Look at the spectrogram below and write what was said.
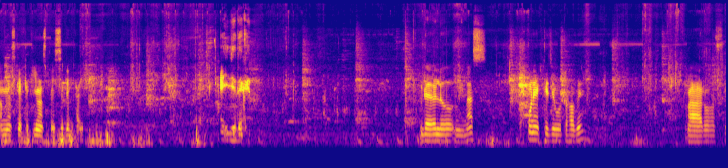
আমি আজকে একটা কী মাছ পাইছি দেখাই। এই যে দেখেন। এটা হলো রুই মাছ এক কেজি মতো হবে আরও আছে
